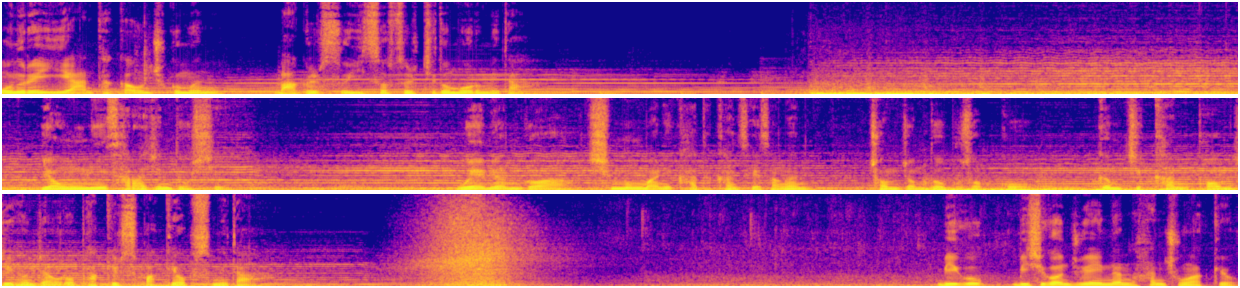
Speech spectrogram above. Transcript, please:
오늘의 이 안타까운 죽음은 막을 수 있었을지도 모릅니다. 영웅이 사라진 도시. 외면과 침묵만이 가득한 세상은 점점 더 무섭고 끔찍한 범죄 현장으로 바뀔 수밖에 없습니다. 미국 미시건주에 있는 한 중학교.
